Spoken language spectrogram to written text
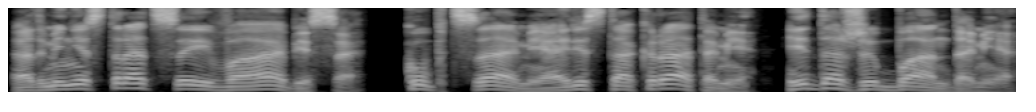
администрацией Ваабиса, купцами, аристократами и даже бандами.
